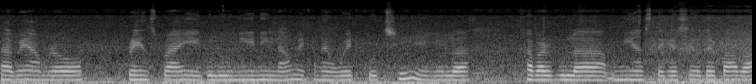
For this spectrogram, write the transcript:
খাবে, আমরাও ফ্রেঞ্চ ফ্রাই এগুলো নিয়ে নিলাম, এখানে ওয়েট করছি, এগুলা খাবারগুলা নিয়ে আসতে গেছে ওদের বাবা।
